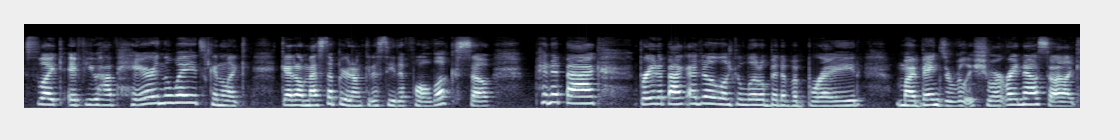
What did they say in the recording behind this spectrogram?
So like if you have hair in the way, it's gonna like get all messed up you're not gonna see the full look. So pin it back, braid it back. I did like a little bit of a braid. My bangs are really short right now, so I like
